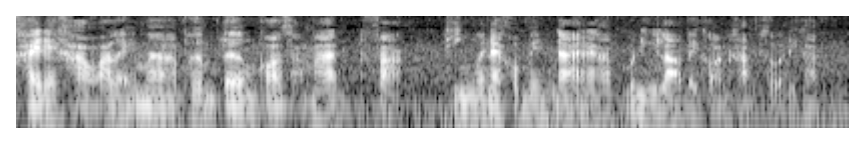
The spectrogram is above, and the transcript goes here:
ใครได้ข่าวอะไรมาเพิ่มเติมก็สามารถฝากทิ้งไว้ในคอมเมนต์ได้นะครับ วันนี้ลาไปก่อนครับ สวัสดีครับ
